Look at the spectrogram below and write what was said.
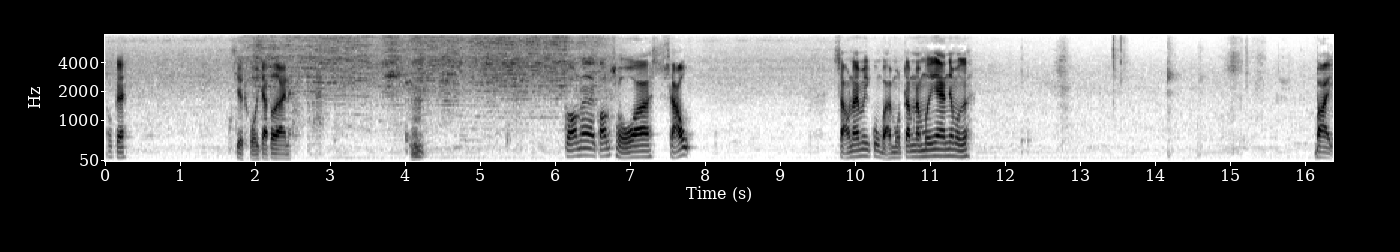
Ok siết khối chặt lại này con ờ, con số ờ, 6 6 này mình cũng bán 150 ngàn nha mọi người. 7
